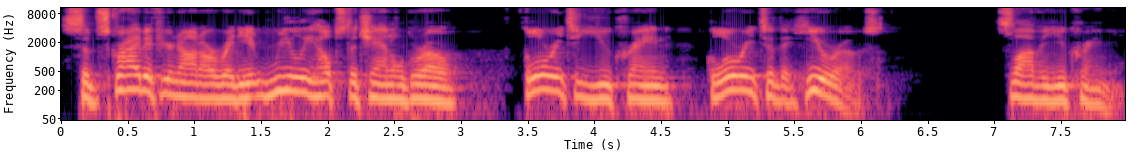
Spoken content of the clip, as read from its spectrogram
Subscribe if you're not already. It really helps the channel grow. Glory to Ukraine. Glory to the heroes. Slava Ukraini.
